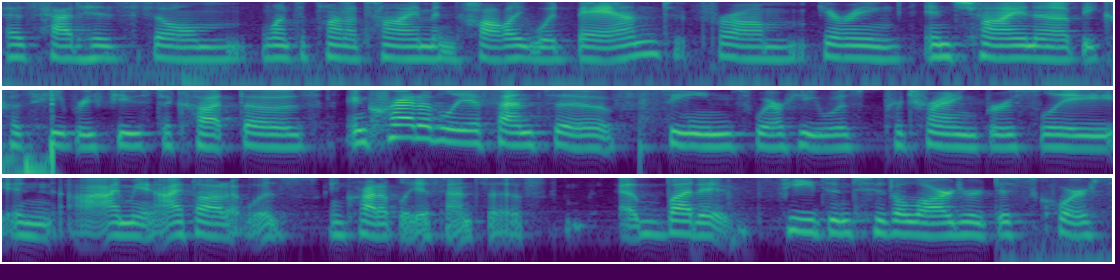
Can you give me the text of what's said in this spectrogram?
has had his film Once Upon a Time in Hollywood banned from appearing in China because he refused to cut those incredibly offensive scenes where he was portraying Bruce Lee. And I mean, I thought it was incredibly offensive but it feeds into the larger discourse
